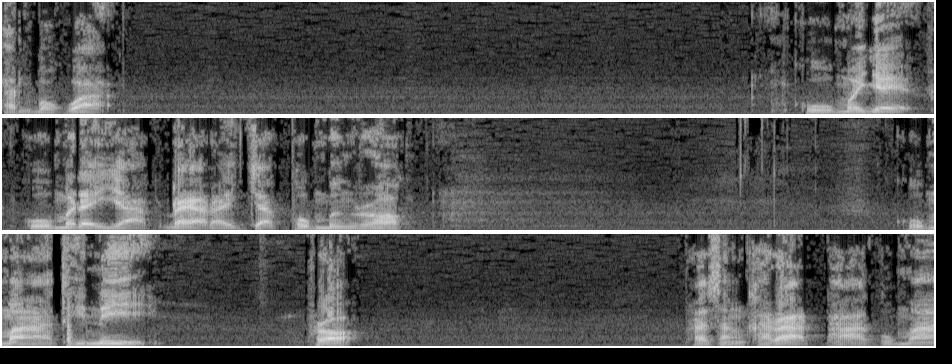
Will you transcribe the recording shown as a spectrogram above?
ท่านบอกว่า กูไม่ได้กูไม่ได้อยากได้อะไรจากพวกมึงหรอก กูมาที่นี่ เพราะพระสังฆราชพากูมา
